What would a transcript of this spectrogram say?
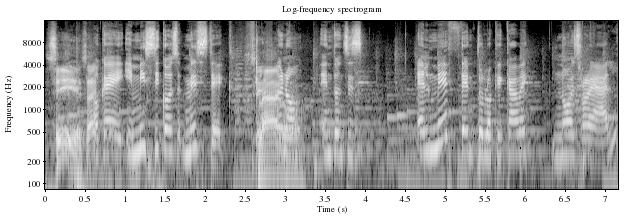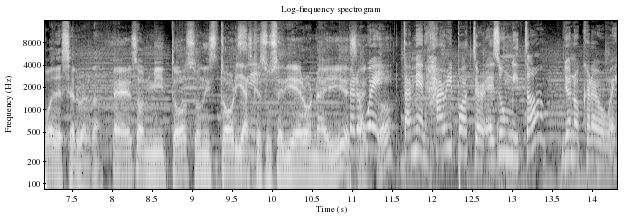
Sí, exacto. Ok, y místico es mystic. Claro. Bueno, entonces, el myth dentro de lo que cabe no es real. Puede ser verdad. Eh, son mitos, son historias Sí. que sucedieron ahí. Pero, güey, también Harry Potter es un mito. Yo no creo, güey.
